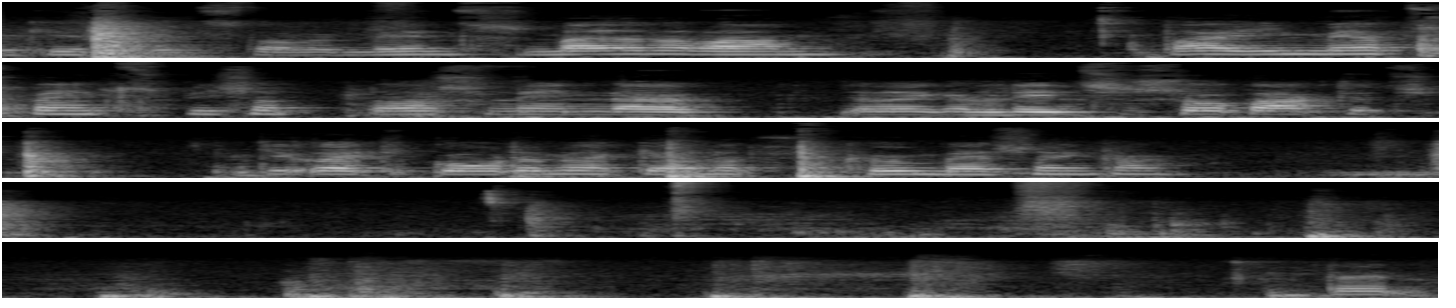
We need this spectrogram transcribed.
ikke helt stoppe, mens maden er varm. Der er en mere tilbage, du spiser. Der er sådan en, øh, jeg ved ikke, linsesupagtigt. De er rigtig gode, dem jeg gerne købe masser engang. Den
